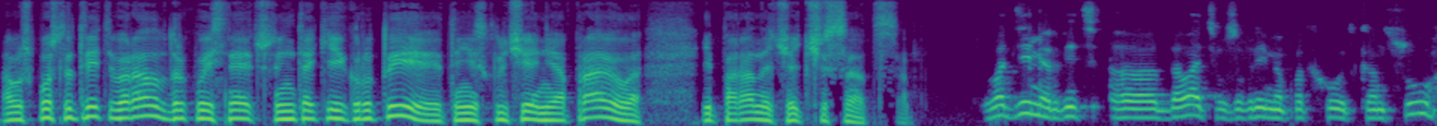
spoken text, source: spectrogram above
А уж после третьего раунда вдруг выясняется, что не такие крутые, это не исключение, а правило, и пора начать чесаться. Владимир, ведь э, давайте уже время подходит к концу.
